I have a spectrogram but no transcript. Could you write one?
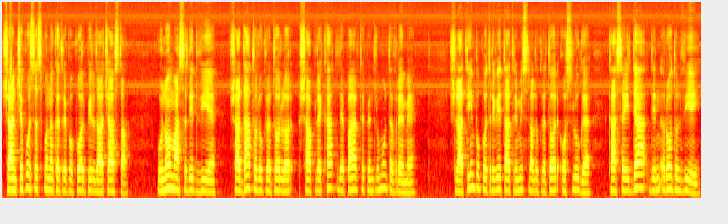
Și a început să spună către popor pilda aceasta. Un om a sădit vie și a dat-o lucrătorilor și a plecat departe pentru multă vreme. Și la timpul potrivit a trimis la lucrători o slugă ca să-i dea din rodul viei.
